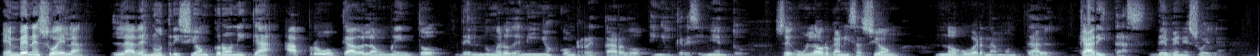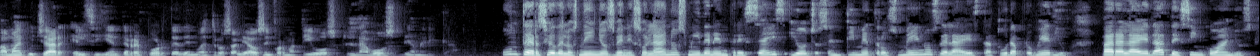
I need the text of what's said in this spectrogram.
en Venezuela la desnutrición crónica ha provocado el aumento del número de niños con retardo en el crecimiento, según la organización no gubernamental Caritas de Venezuela. Vamos a escuchar el siguiente reporte de nuestros aliados informativos, La Voz de América. Un tercio de los niños venezolanos miden entre 6 y 8 centímetros menos de la estatura promedio para la edad de 5 años,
